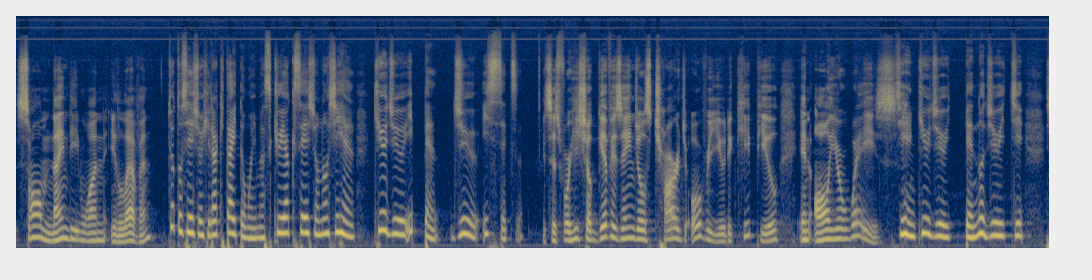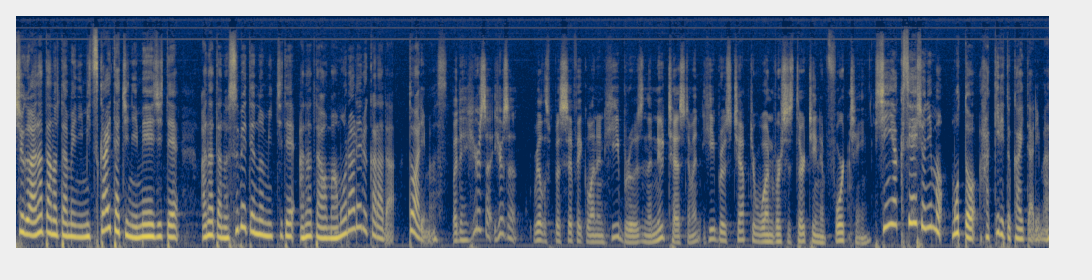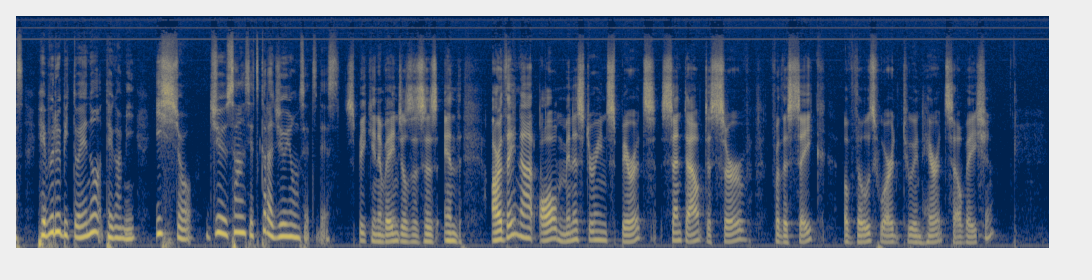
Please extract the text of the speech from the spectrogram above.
Psalm 91:11. ちょっと聖書を開きたいと思います。旧約聖書の詩編91編11節 It says, For he shall give his angels charge over you to keep you in all your ways. 詩編91編の11主があなたのために見つかいたちに命じてあなたのすべての道であなたを守られるからだとあります。But here's a here's a real specific one in Hebrews in the New Testament, Hebrews chapter 1 verses 13 and 14. 新約聖書にももっとはっきりと書いてあります。ヘブル人への手紙1章13節から14節です。Speaking of angels, it says, And are they not all ministering spirits sent out to serve for the sake of those who are to inherit salvation?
